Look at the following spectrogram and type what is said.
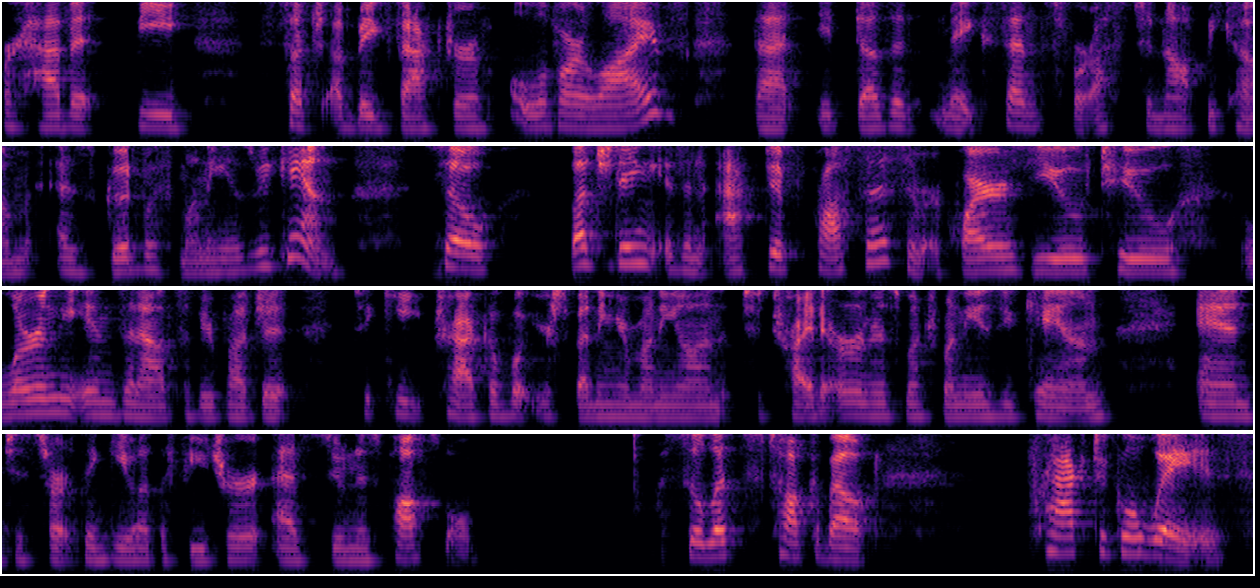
or have it be such a big factor of all of our lives that it doesn't make sense for us to not become as good with money as we can. So, budgeting is an active process. It requires you to learn the ins and outs of your budget, to keep track of what you're spending your money on, to try to earn as much money as you can, and to start thinking about the future as soon as possible. So, let's talk about practical ways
